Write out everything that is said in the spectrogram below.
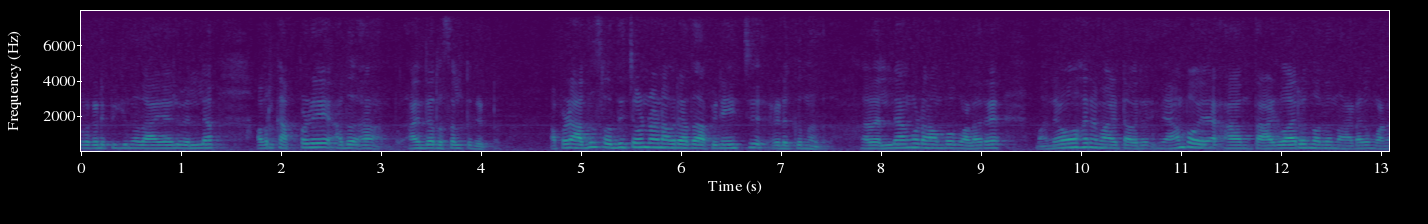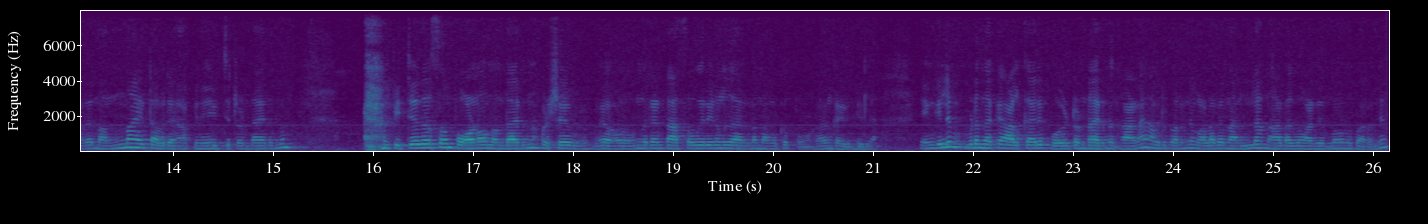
പ്രകടിപ്പിക്കുന്നതായാലും എല്ലാം അവർക്ക് അപ്പോഴേ അത് അതിന്റെ റിസൾട്ട് കിട്ടും. അത് ശ്രദ്ധിച്ചുകൊണ്ടാണ് അവരത് അഭിനയിച്ച് എടുക്കുന്നത്. അതെല്ലാം കൂടെ ആകുമ്പോൾ വളരെ മനോഹരമായിട്ട് അവർ ഞാൻ പോയ ആ താഴ്വാരം എന്ന് പറഞ്ഞ നാടകം വളരെ നന്നായിട്ട് അവർ അഭിനയിച്ചിട്ടുണ്ടായിരുന്നു. പിറ്റേ ദിവസവും പോകണമെന്നുണ്ടായിരുന്നു പക്ഷേ ഒന്ന് രണ്ട് അസൗകര്യങ്ങൾ കാരണം നമുക്ക് പോകാൻ കഴിഞ്ഞില്ല. എങ്കിലും ഇവിടെ നിന്നൊക്കെ ആൾക്കാർ പോയിട്ടുണ്ടായിരുന്നു കാണാൻ. അവർ പറഞ്ഞു വളരെ നല്ല നാടകമായിരുന്നു എന്ന് പറഞ്ഞു.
